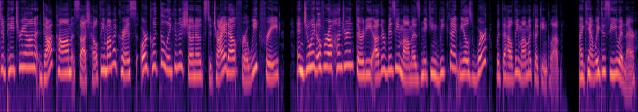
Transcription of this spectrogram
to patreon.com slash healthymamakris or click the link in the show notes to try it out for a week free and join over 130 other busy mamas making weeknight meals work with the Healthy Mama Cooking Club. I can't wait to see you in there.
